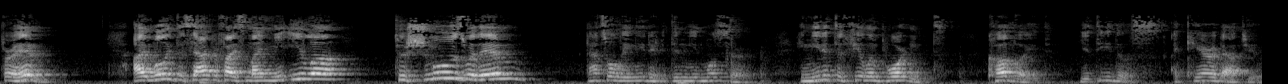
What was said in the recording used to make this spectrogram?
for him. I'm willing to sacrifice my Ni'ila to schmooze with him, that's all he needed. He didn't need Musar. He needed to feel important. Kavod, Yedidus, I care about you.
